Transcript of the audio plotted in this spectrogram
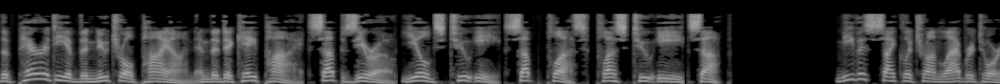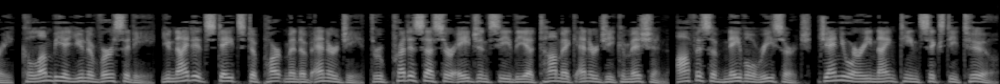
The parity of the neutral pion and the decay pi sup 0 yields 2e sup plus plus 2e sup. Nevis Cyclotron Laboratory, Columbia University, United States Department of Energy through predecessor agency the Atomic Energy Commission, Office of Naval Research, January 1962.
